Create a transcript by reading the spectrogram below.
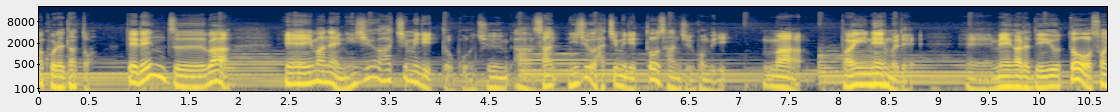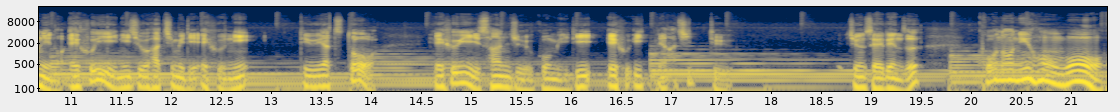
まあ、これだと。で、レンズは、えー、今ね、28mm と50、あ、28mm と 35mm。まあ、バイネームで、えー、銘柄で言うと、ソニーの FE28mmF2 っていうやつと、FE35mm、F1.8 っていう純正レンズ。この2本を、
